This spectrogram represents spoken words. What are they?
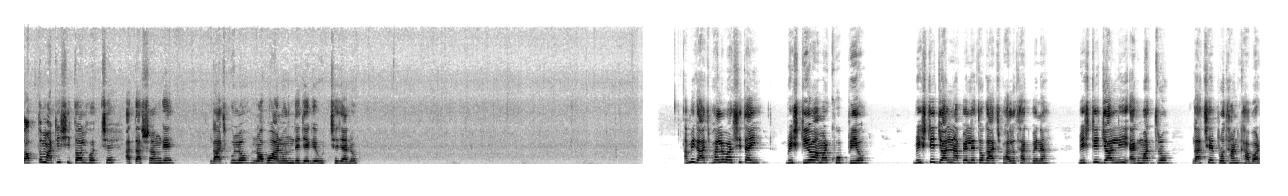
তপ্ত মাটি শীতল হচ্ছে, আর তার সঙ্গে গাছগুলো নব আনন্দে জেগে উঠছে যেন। আমি গাছ ভালোবাসি তাই, বৃষ্টিও আমার খুব প্রিয়। বৃষ্টির জল না পেলে তো গাছ ভালো থাকবে না। বৃষ্টির জলই একমাত্র গাছের প্রধান খাবার।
